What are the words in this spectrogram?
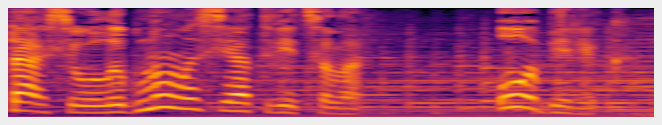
Тася улыбнулась и ответила. «Оберег».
